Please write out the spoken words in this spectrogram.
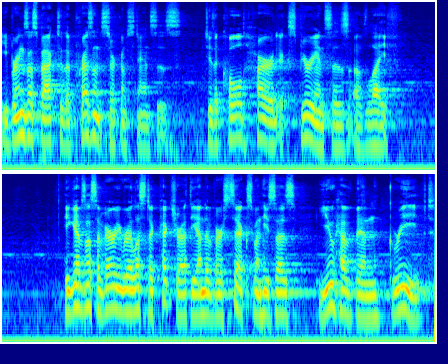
He brings us back to the present circumstances, to the cold, hard experiences of life. He gives us a very realistic picture at the end of verse 6 when he says, You have been grieved.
